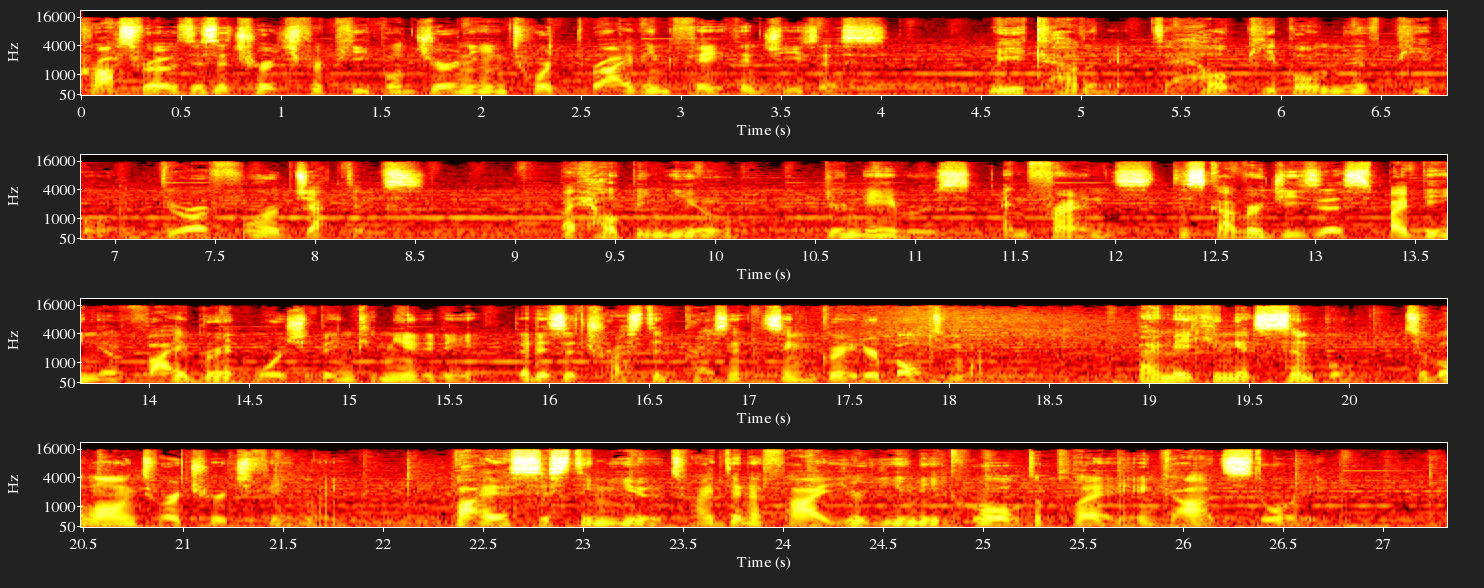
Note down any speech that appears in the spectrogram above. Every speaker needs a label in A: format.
A: Crossroads is a church for people journeying toward thriving faith in Jesus. We covenant to help people move people through our four objectives. By helping you, your neighbors, and friends discover Jesus by being a vibrant worshiping community that is a trusted presence in greater Baltimore, by making it simple to belong to our church family, by assisting you to identify your unique role to play in God's story,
